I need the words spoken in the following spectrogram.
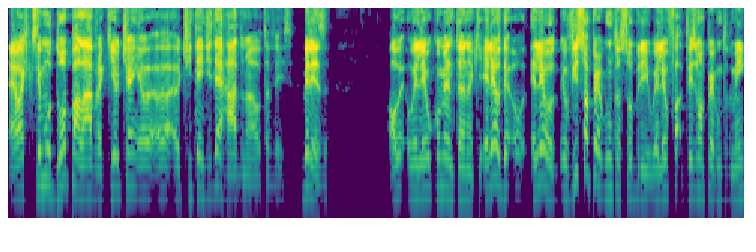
Eu acho que você mudou a palavra aqui, eu tinha, eu, eu, tinha entendido errado na outra vez. Beleza. O Eleu comentando aqui. Eleu, Eleu, eu vi sua pergunta sobre. O Eleu fez uma pergunta também,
